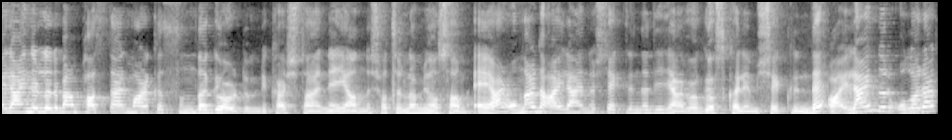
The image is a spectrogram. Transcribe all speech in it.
eyelinerları ben pastel markasında gördüm birkaç tane yanlış hatırlamıyorsam eğer. Onlar da eyeliner şeklinde değil yani böyle göz kalemi şeklinde. Eyeliner olarak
